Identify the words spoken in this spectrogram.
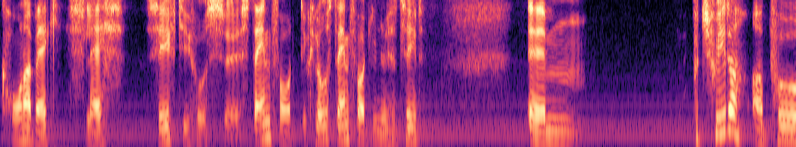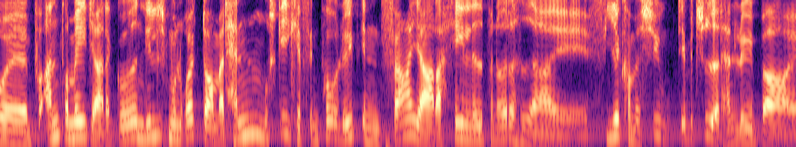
cornerback slash safety hos øh, Stanford, det kloge Stanford Universitet. Øhm, på Twitter og på, øh, på andre medier er der gået en lille smule rygte om, at han måske kan finde på at løbe en 40-yarder helt ned på noget, der hedder øh, 4,7. Det betyder, at han løber, øh,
